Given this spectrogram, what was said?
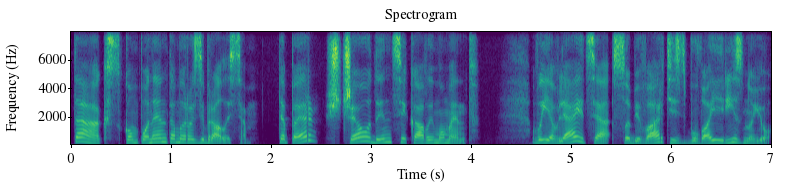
Так, з компонентами розібралися. Тепер ще один цікавий момент. Виявляється, собівартість буває різною,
